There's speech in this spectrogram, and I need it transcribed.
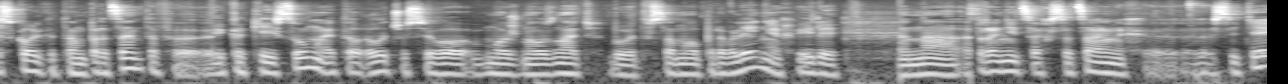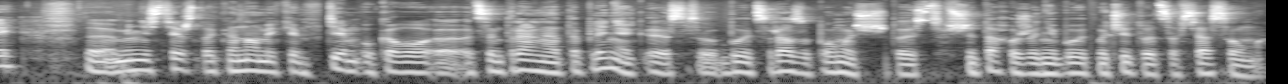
сколько там процентов э, и какие суммы, это лучше всего можно узнать будет в самоуправлениях или на страницах социальных э, сетей Министерства экономики. Тем, у кого центральное отопление, будет сразу помощь, то есть в счетах уже не будет учитываться вся сумма.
